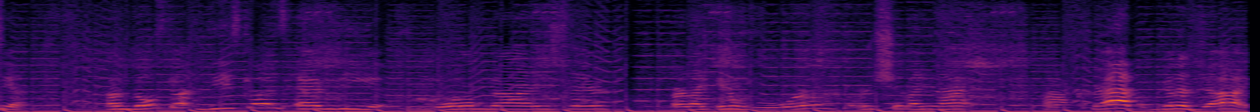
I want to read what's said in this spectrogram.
so yeah. Um, those guys, these guys and the golem guys there are like in a war or shit like that. Ah, crap, I'm gonna die.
